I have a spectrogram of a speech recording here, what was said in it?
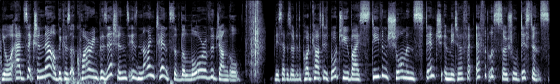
Your ad section now, because acquiring possessions is nine tenths of the law of the jungle. This episode of the podcast is brought to you by Stephen Shawman's stench emitter for effortless social distance,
